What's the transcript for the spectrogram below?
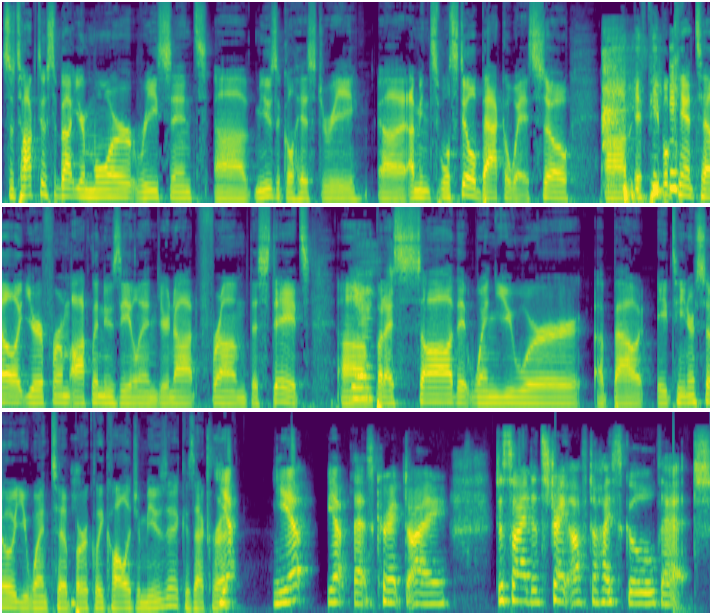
So, talk to us about your more recent uh, musical history. Uh, I mean, we'll still back away. So, um, if people can't tell, you're from Auckland, New Zealand. You're not from the States. Um, Yeah. But I saw that when you were about 18 or so, you went to Berklee College of Music. Is that correct? Yep. Yep, yep, that's correct. I decided straight after high school that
